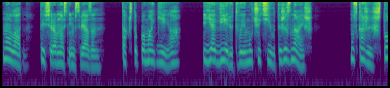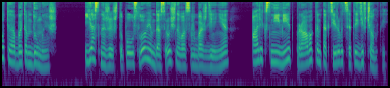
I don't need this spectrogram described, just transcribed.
Ну ладно, ты все равно с ним связан. Так что помоги, а? Я верю твоему чутью, ты же знаешь. Ну скажи, что ты об этом думаешь? Ясно же, что по условиям досрочного освобождения Алекс не имеет права контактировать с этой девчонкой.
